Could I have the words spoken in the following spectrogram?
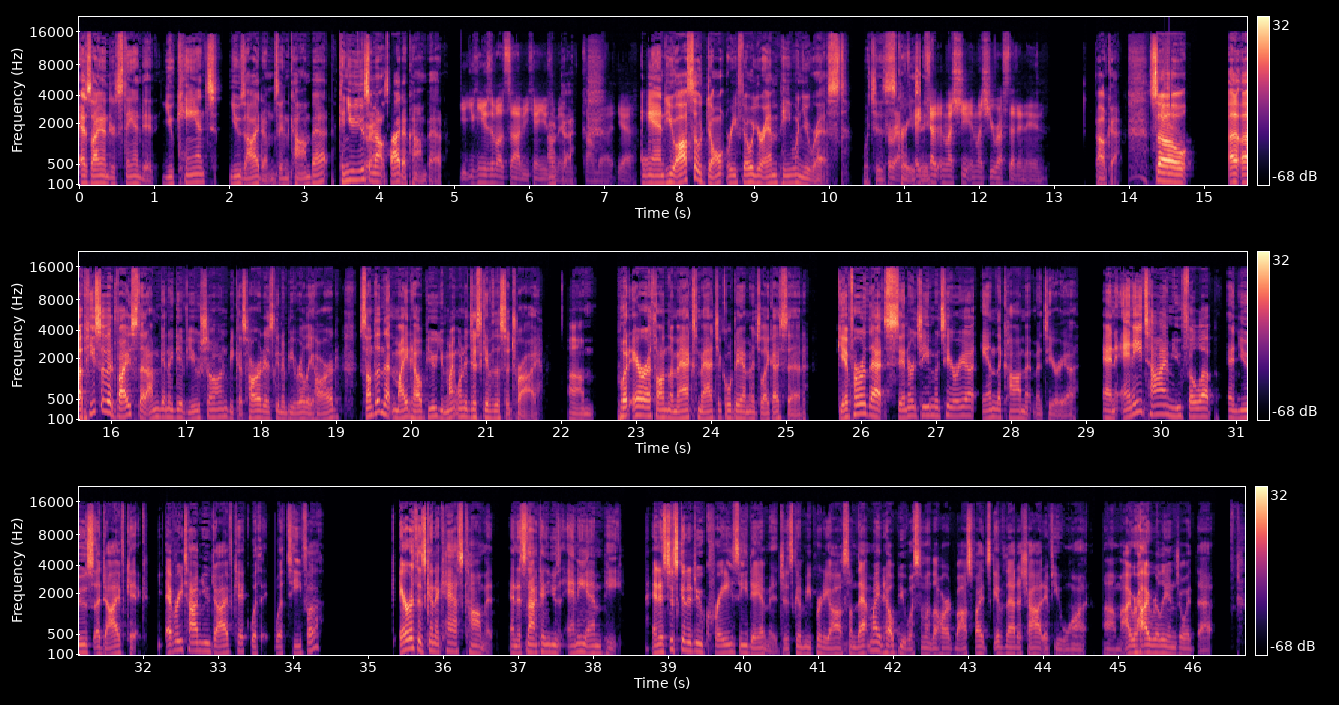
as I understand it, you can't use items in combat. Can you use them outside of combat? You, can use them outside, but you can't use them Okay. in combat. Yeah, And you also don't refill your MP when you rest, which is correct. crazy. Except unless you unless you rest at an inn. Okay. So a, a piece of advice that I'm going to give you, Sean, because hard is going to be really hard, something that might help you, you might want to just give this a try. Um, put Aerith on the max magical damage, like I said. Give her that synergy materia and the comet materia. And anytime you fill up and use a dive kick, every time you dive kick with with Tifa, Aerith is going to cast Comet, and it's not going to use any MP and it's just going to do crazy damage. It's going to be pretty awesome. That might help you with some of the hard boss fights. Give that a shot if you want. Um, I, I really enjoyed that.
